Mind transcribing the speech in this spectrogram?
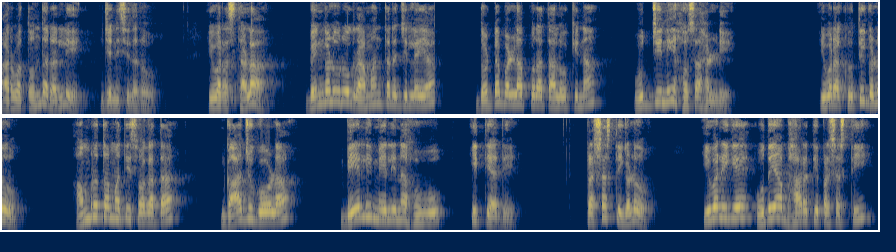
ಅರವತ್ತೊಂದರಲ್ಲಿ ಜನಿಸಿದರು. ಇವರ ಸ್ಥಳ ಬೆಂಗಳೂರು ಗ್ರಾಮಾಂತರ ಜಿಲ್ಲೆಯ ದೊಡ್ಡಬಳ್ಳಾಪುರ ತಾಲೂಕಿನ ಉಜ್ಜಿನಿ ಹೊಸಹಳ್ಳಿ. ಇವರ ಕೃತಿಗಳು ಅಮೃತಮತಿ ಸ್ವಗತ, ಗಾಜುಗೋಳ, ಬೇಲಿ ಮೇಲಿನ ಹೂವು ಇತ್ಯಾದಿ. ಪ್ರಶಸ್ತಿಗಳು ಇವರಿಗೆ ಉದಯ ಭಾರತಿ ಪ್ರಶಸ್ತಿ,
